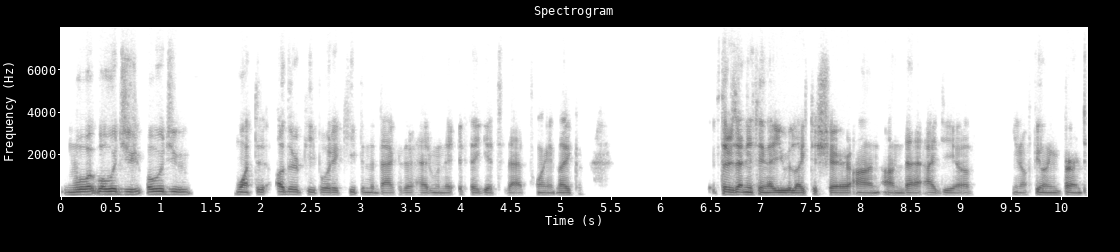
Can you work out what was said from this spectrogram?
what, what would you, what would you want other people to keep in the back of their head when they, if they get to that point? Like, if there's anything that you would like to share on on that idea of you know feeling burnt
